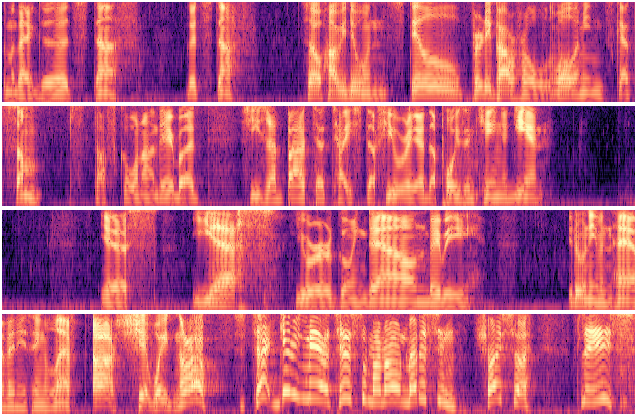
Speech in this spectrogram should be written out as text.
Some of that good stuff. Good stuff. So, how you doing? Still pretty powerful. Well, I mean, it's got some stuff going on there, but she's about to taste the fury of the Poison King again. Yes. Yes. You're going down, baby. You don't even have anything left. Ah, shit, wait, no! She's giving me a taste of my own medicine. Scheiße. Please.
